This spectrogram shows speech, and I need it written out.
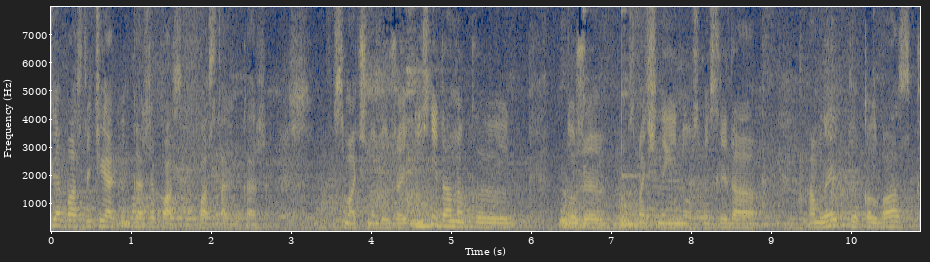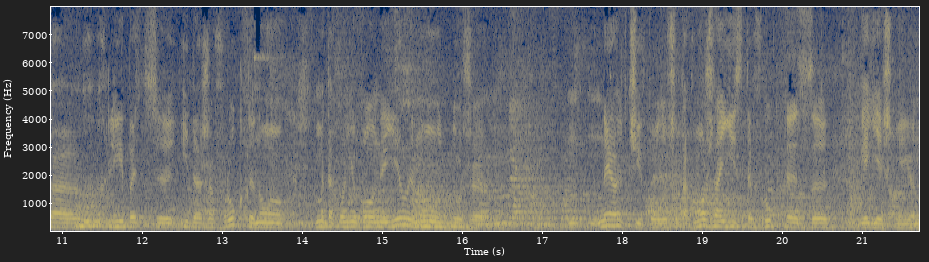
для пасти, чи як він каже, паста, паста він каже. Смачно дуже. І сніданок е, дуже смачний, ну, в смислі, да. Омлет, колбаска, хлібець і навіть фрукти. Ну, ми такого ніколи не їли, ну дуже не очікували, що так можна їсти фрукти з яєчнею.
